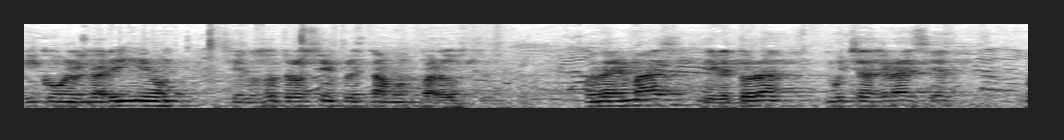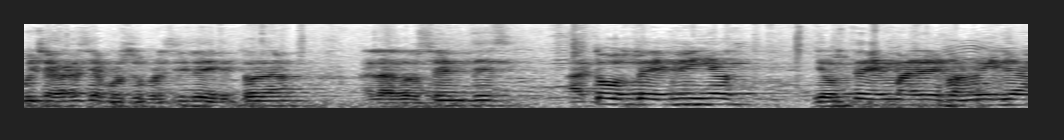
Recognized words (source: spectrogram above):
y con el cariño que nosotros siempre estamos para usted. Una vez más, directora, muchas gracias. Muchas gracias por su presencia, directora, a las docentes, a todos ustedes niños y a ustedes madres de familia.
